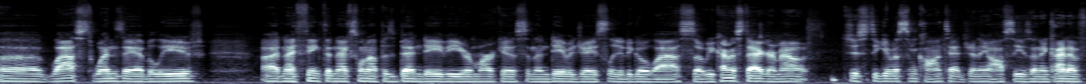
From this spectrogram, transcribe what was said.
uh, last Wednesday, I believe. Uh, and I think the next one up is Ben Davy or Marcus, and then David J is slated to go last. So we kind of stagger them out just to give us some content during the offseason and kind of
